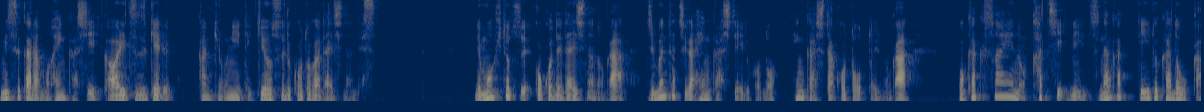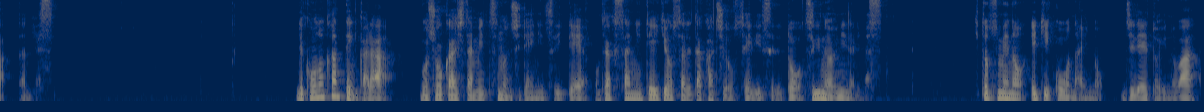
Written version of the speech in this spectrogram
自らも変化し、変わり続ける環境に適応することが大事なんです。で、もう一つ、ここで大事なのが、自分たちが変化していること、変化したことというのが、お客さんへの価値につながっているかどうかなんです。で、この観点からご紹介した3つの事例について、お客さんに提供された価値を整理すると次のようになります。1つ目の駅構内の事例というのは、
